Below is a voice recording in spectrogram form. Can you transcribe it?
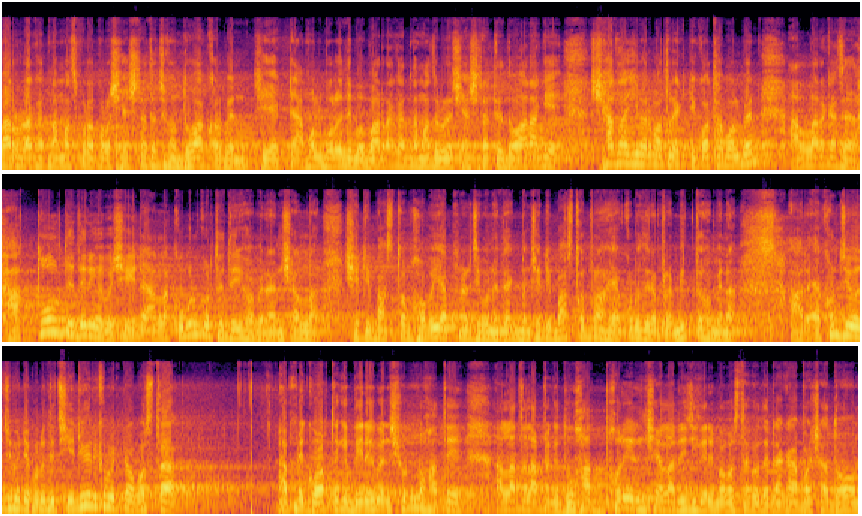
বারো রাখাত নামাজ পড়ার পর শেষ রাতে যখন দোয়া করবেন, সে একটা আমল বলে দেবো, বারো রাখাত নামাজ পড়ে শেষ রাতে দেওয়ার আগে সাতাশিবার মাত্র একটি কথা বলবেন, আল্লাহর কাছে হাত তুলতে দেরি হবে সেইটা আল্লাহ কবুল করতে দেরি হবে না ইনশাল্লাহ সেটি বাস্তব হবেই, আপনার জীবনে দেখবেন, সেটি বাস্তব না হয় কোনোদিন আপনার মৃত্যু হবে না। আর এখন যে অজিবিটি বলে দিচ্ছি এটিও এরকম একটা অবস্থা। আপনি ঘর থেকে বের হবেন শূন্য হাতে, আল্লাহ তালা আপনাকে দুহাত ভরে ইনশাআল্লাহ রিজিকের ব্যবস্থা করতে, টাকা পয়সা, ধন,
